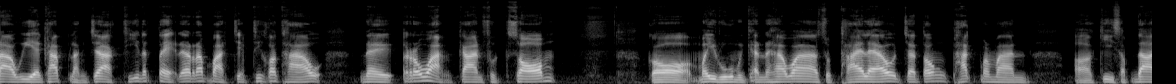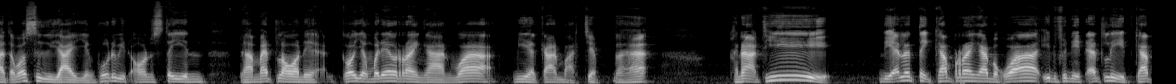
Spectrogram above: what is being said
ลาเวียครับ หลังจากที่นักเตะได้รับบาดเจ็บที่ข้อเท้าในระหว่างการฝึกซ้อม ก็ไม่รู้เหมือนกันนะฮะว่าสุดท้ายแล้วจะต้องพักประมาณกี่สัปดาห์ แต่ว่าสื่อใหญ่อย่างพวกเดวิดออนสตีนนะแมตต์ลอเนี่ยก็ยังไม่ได้รายงานว่ามีอาการบาดเจ็บนะฮะขณะที่ เดีย t ติกครับรายงานบอกว่า Infinite Athlete ครับ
